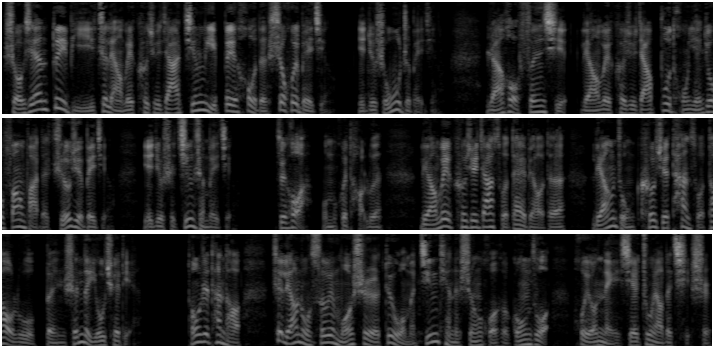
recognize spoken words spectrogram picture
首先，对比这两位科学家经历背后的社会背景。也就是物质背景，然后分析两位科学家不同研究方法的哲学背景，也就是精神背景。最后啊，我们会讨论两位科学家所代表的两种科学探索道路本身的优缺点，同时探讨这两种思维模式对我们今天的生活和工作会有哪些重要的启示。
